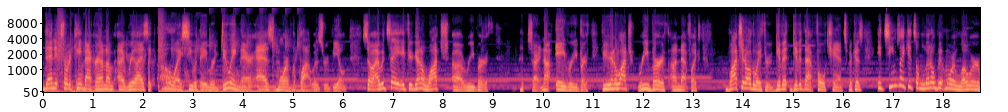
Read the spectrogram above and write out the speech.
then it sort of came back around I'm, i realized like oh i see what they were doing there as more of the plot was revealed. So i would say if you're gonna watch uh rebirth sorry not a rebirth if you're gonna watch rebirth on netflix watch it all the way through. Give it give it that full chance because it seems like it's a little bit more lower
